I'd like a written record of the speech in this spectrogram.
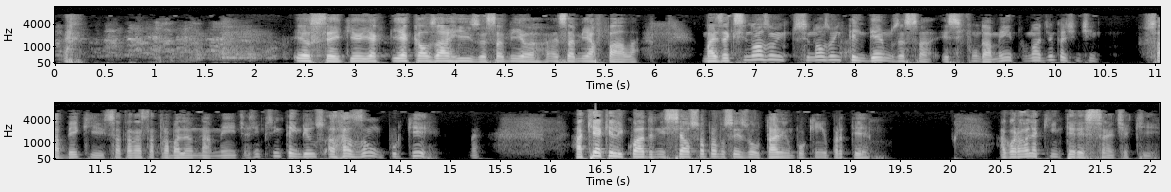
eu sei que eu ia, ia, causar riso essa minha, essa minha fala. Mas é que se nós não, se nós não entendermos essa, esse fundamento, não adianta a gente saber que Satanás está trabalhando na mente. A gente precisa entender a razão, o porquê. Né? Aqui é aquele quadro inicial, só para vocês voltarem um pouquinho para ter Agora, olha que interessante aqui.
